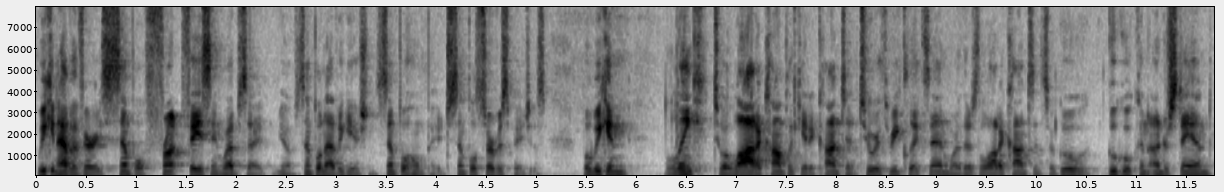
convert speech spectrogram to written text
we can have a very simple front-facing website. You know, simple navigation, simple homepage, simple service pages. But we can link to a lot of complicated content, two or three clicks in, where there's a lot of content. So Google Google can understand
